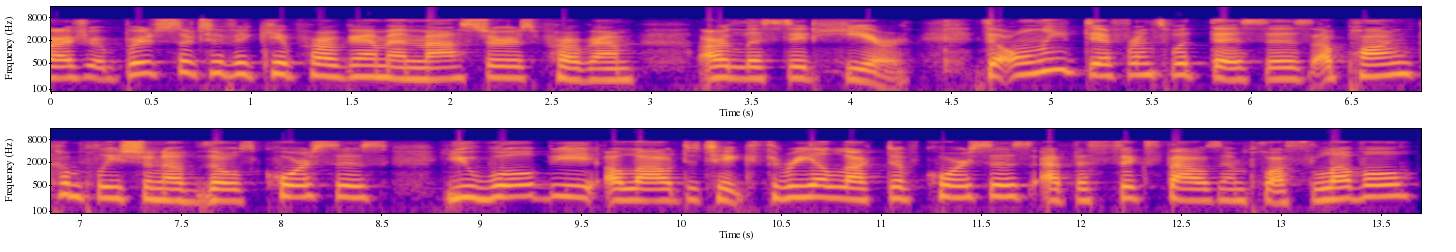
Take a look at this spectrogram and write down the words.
graduate bridge certificate program and master's program are listed here. The only difference with this is upon completion of those courses, you will be allowed to take three elective courses at the 6,000 plus level.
